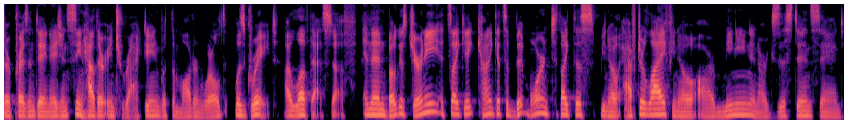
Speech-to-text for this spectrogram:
their present day and age and seeing how they're interacting with the modern world was great. I love that stuff. And then Bogus Journey, it's like it kind of gets a bit more into like this, you know, afterlife, you know, our meaning and our existence and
